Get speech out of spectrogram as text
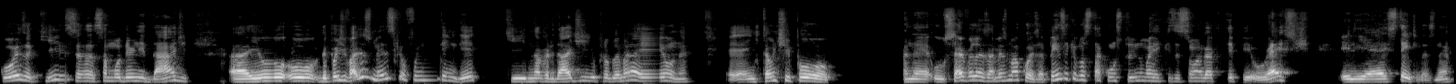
coisa aqui, essa, essa modernidade. Aí, eu, eu, depois de vários meses que eu fui entender que, na verdade, o problema era eu, né? É, então, tipo, né, o serverless é a mesma coisa. Pensa que você está construindo uma requisição HTTP. O REST, ele é stateless, né?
